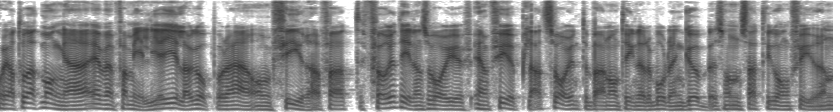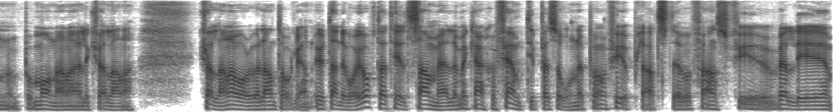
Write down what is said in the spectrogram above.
Och jag tror att många, även familjer, gillar att gå på det här om fyra. För att förr i tiden så var ju en fyrplats var ju inte bara någonting där det bodde en gubbe som satte igång fyren på morgnarna eller kvällarna. Kvällarna var det väl antagligen. Utan det var ju ofta ett helt samhälle med kanske 50 personer på en fyrplats. Det fanns fyr, väldigt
